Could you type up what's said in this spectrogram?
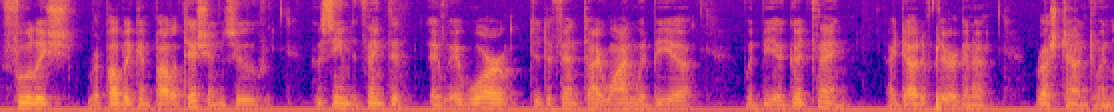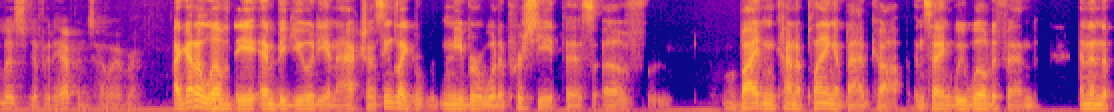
foolish Republican politicians who who seem to think that a, a war to defend Taiwan would be a would be a good thing. I doubt if they're going to rush town to enlist if it happens, however. I gotta love the ambiguity in action. It seems like Niebuhr would appreciate this of Biden kind of playing a bad cop and saying we will defend, and then the,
